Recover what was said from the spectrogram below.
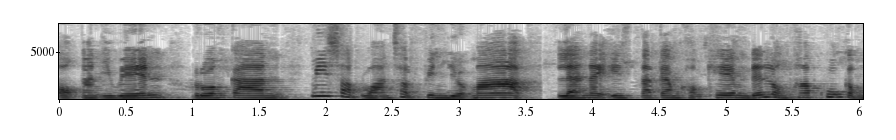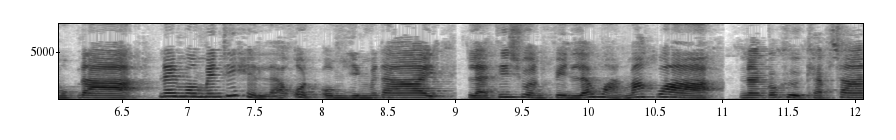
ออกงานอีเวนต์ร่วมกันมีช็อตหวานช็อตฟินเยอะมาก และในอินสตาแกรมของเคมได้ลงภาพคู่กับมุกดา ในโมเมนต์ที่เห็นแล้วอดอมยิ้มไม่ได้ และที่ชวนฟินและหวานมากกว่า นั่นก็คือแคปชั่น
